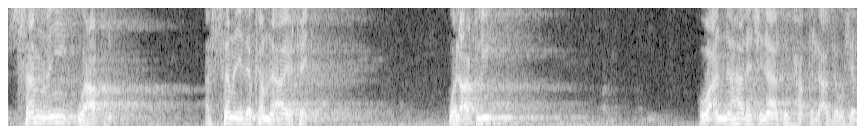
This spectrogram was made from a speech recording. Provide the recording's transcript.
سمعي وعقلي. السمع ذكرنا آيتين. والعقل هو أن هذا جناية في حق الله عز وجل.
